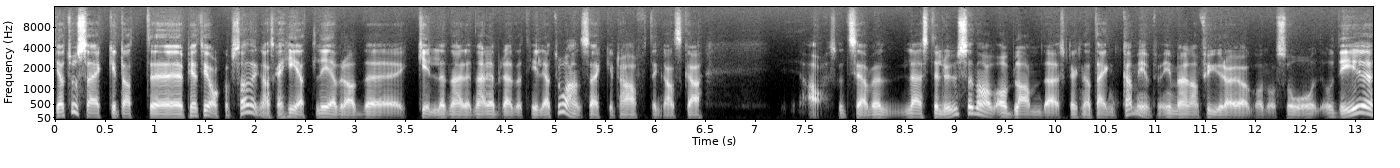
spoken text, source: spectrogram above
Jag tror säkert att eh, Peter Jakobsson är en ganska hetlevrad eh, kille när, när det bränner till. Jag tror han säkert har haft en ganska ja, ska inte säga, men läste lusen av, av Blam där, skulle jag kunna tänka mig, mellan fyra ögon och så. Och det är ju,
